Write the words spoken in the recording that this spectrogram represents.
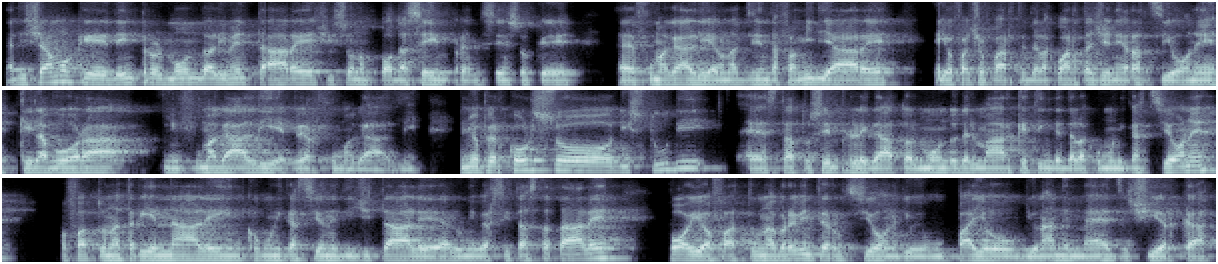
Eh, diciamo che dentro il mondo alimentare ci sono un po' da sempre, nel senso che eh, Fumagalli è un'azienda familiare io faccio parte della quarta generazione che lavora in Fumagalli e per Fumagalli. Il mio percorso di studi è stato sempre legato al mondo del marketing e della comunicazione. Ho fatto una triennale in comunicazione digitale all'Università Statale, poi ho fatto una breve interruzione di un paio di un anno e mezzo circa,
